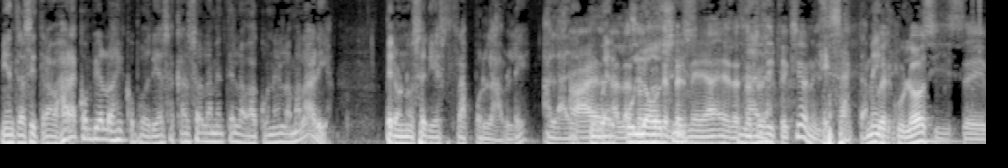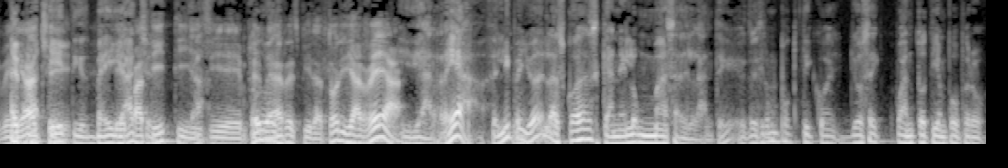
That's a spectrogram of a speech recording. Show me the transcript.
Mientras si trabajara con biológico podría sacar solamente la vacuna en la malaria, pero no sería extrapolable a la de A- a las otras tuberculosis. a las otras infecciones. Exactamente. Tuberculosis, eh, VIH, Hepatitis, VIH, hepatitis, y todo enfermedades eso. respiratorias, diarrea. Y diarrea. Felipe, yo de las cosas que anhelo más adelante, es decir, un poquitico, yo sé cuánto tiempo, pero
